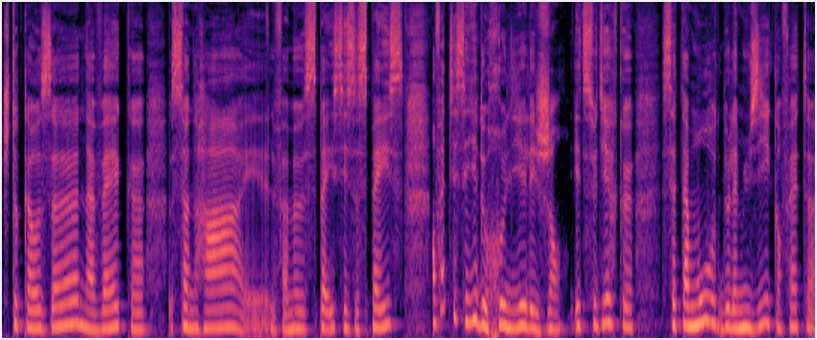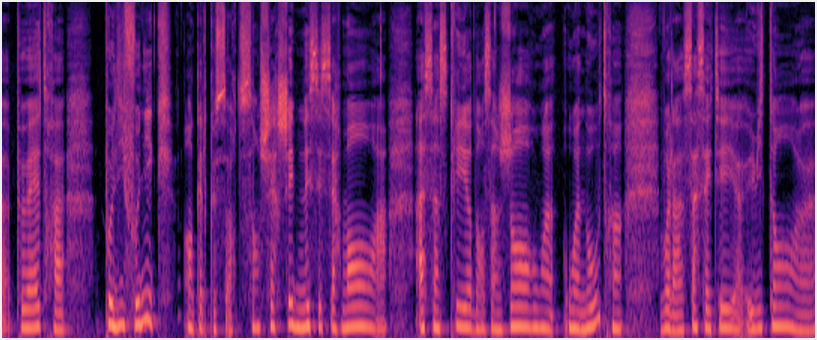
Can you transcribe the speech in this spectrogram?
Stockhausen avec euh, Sun Ra et le fameux Space is a Space. En fait, essayer de relier les gens et de se dire que cet amour de la musique, en fait, euh, peut être euh, polyphonique en quelque sorte, sans chercher nécessairement à, à s'inscrire dans un genre ou un, ou un autre. Voilà, ça, ça a été euh, huit ans euh,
